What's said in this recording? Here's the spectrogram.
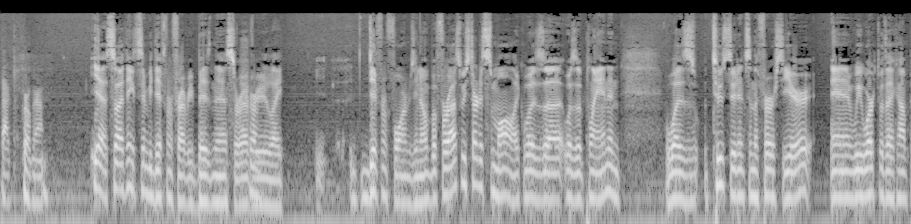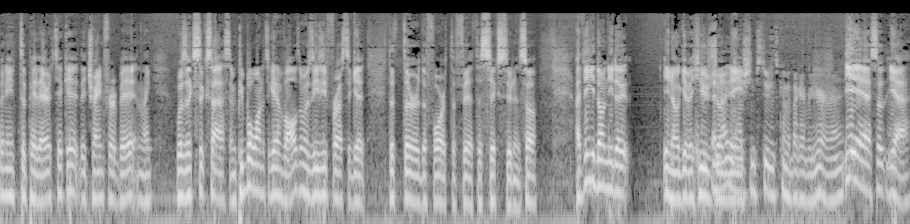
back program? Yeah, so I think it's gonna be different for every business or every Sure. like different forms, you know. But for us, we started small. Like was uh, was a plan and was two students in the first year, and we worked with a company to pay their ticket. They trained for a bit and like was a success, and people wanted to get involved, and it was easy for us to get the third, the fourth, the fifth, the sixth student. So I think you don't need to, you know, give a huge And now you have donation. some students coming back every year, right? Yeah, so yeah,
